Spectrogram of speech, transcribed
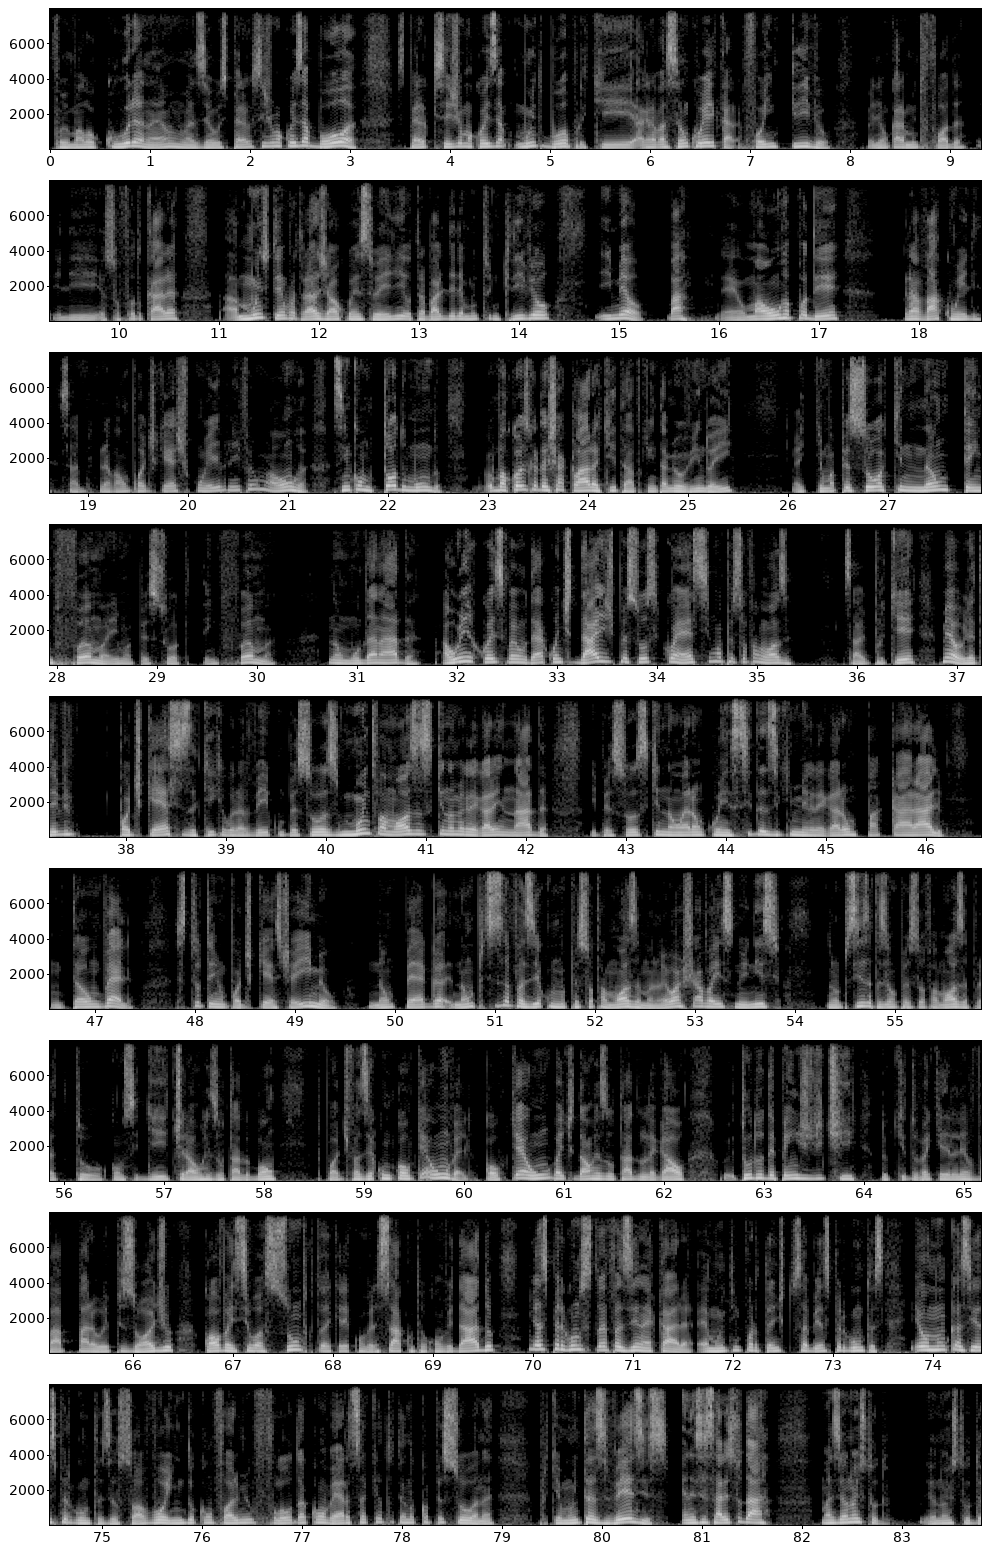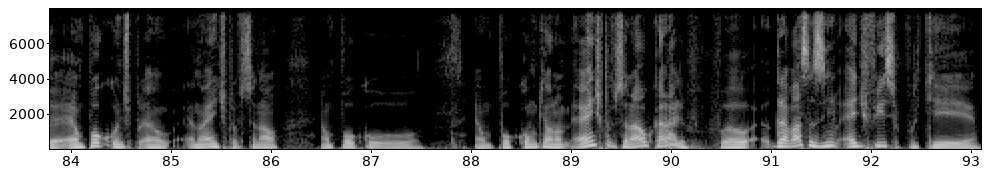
foi uma loucura, né? Mas eu espero que seja uma coisa boa. Espero que seja uma coisa muito boa, porque a gravação com ele, cara, foi incrível. Ele é um cara muito foda. Ele, eu sou fã do cara há muito tempo atrás já eu conheço ele. O trabalho dele é muito incrível. E, meu, bah, é uma honra poder gravar com ele, sabe? Gravar um podcast com ele pra mim foi uma honra. Assim como todo mundo. Uma coisa que eu quero deixar claro aqui, tá? Pra quem tá me ouvindo aí é que uma pessoa que não tem fama e uma pessoa que tem fama não muda nada. A única coisa que vai mudar é a quantidade de pessoas que conhecem uma pessoa famosa, sabe? Porque, meu, já teve podcasts aqui que eu gravei com pessoas muito famosas que não me agregaram em nada e pessoas que não eram conhecidas e que me agregaram pra caralho. Então, velho, se tu tem um podcast aí, meu, não pega, não precisa fazer com uma pessoa famosa, mano. Eu achava isso no início. Tu não precisa fazer uma pessoa famosa para tu conseguir tirar um resultado bom. Tu pode fazer com qualquer um, velho. Qualquer um vai te dar um resultado legal. Tudo depende de ti, do que tu vai querer levar para o episódio, qual vai ser o assunto que tu vai querer conversar com teu convidado e as perguntas que tu vai fazer, né, cara? É muito importante tu saber as perguntas. Eu nunca sei as perguntas, eu só vou indo conforme o flow da conversa que eu tô tendo com a pessoa, né? Porque muitas vezes é necessário estudar, mas eu não estudo. Eu não estudo. É, é um pouco. É, não é antiprofissional. É um pouco. É um pouco. Como que é o nome? É antiprofissional? Caralho. Gravar sozinho é difícil, porque.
